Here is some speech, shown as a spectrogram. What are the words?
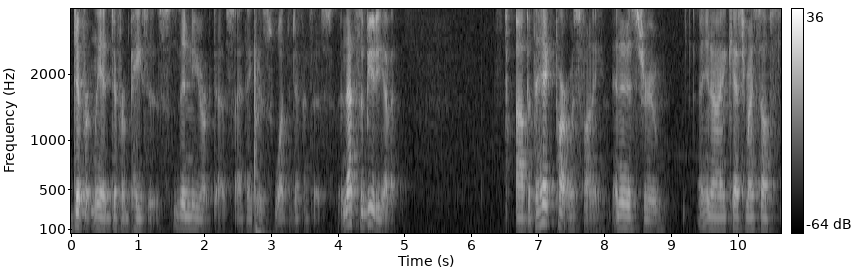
differently at different paces than New York does. I think is what the difference is, and that's the beauty of it. Uh, but the hick part was funny, and it is true. You know, I catch myself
